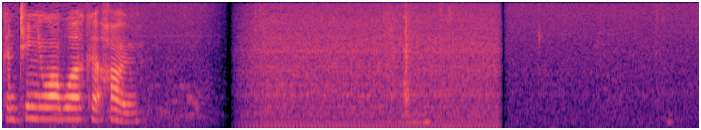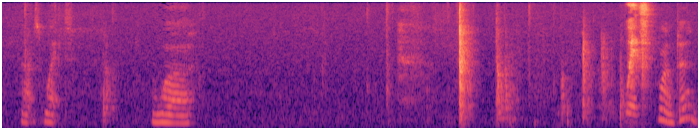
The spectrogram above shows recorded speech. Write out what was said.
continue our work at home. That's wet. Were. With. Well done.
